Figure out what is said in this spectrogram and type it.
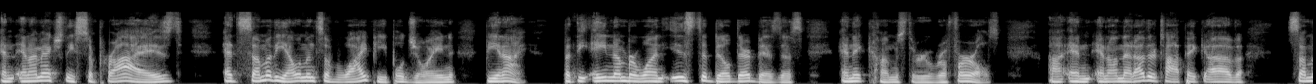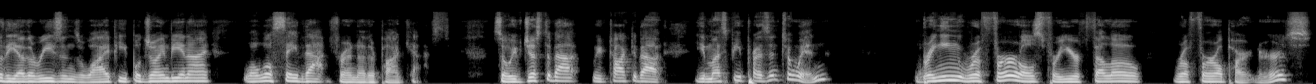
and, and I'm actually surprised at some of the elements of why people join BNI. But the A number one is to build their business and it comes through referrals. Uh, and, and on that other topic of some of the other reasons why people join BNI, well, we'll save that for another podcast. So we've just about, we've talked about you must be present to win, bringing referrals for your fellow referral partners.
